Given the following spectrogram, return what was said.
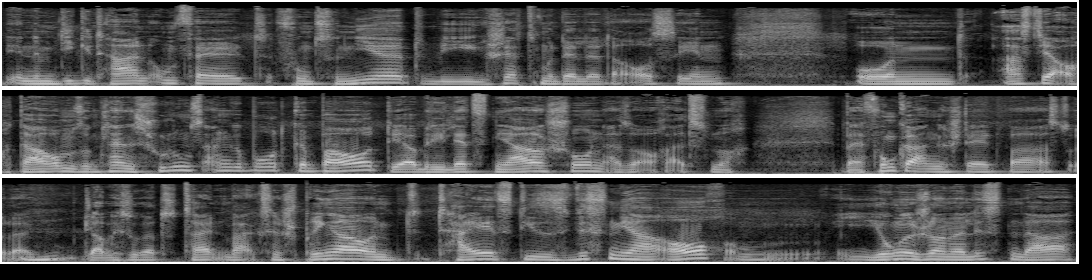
in einem digitalen Umfeld funktioniert, wie Geschäftsmodelle da aussehen und hast ja auch darum so ein kleines Schulungsangebot gebaut, der aber die letzten Jahre schon, also auch als du noch bei Funke angestellt warst oder mhm. glaube ich sogar zu Zeiten bei Axel Springer und teilst dieses Wissen ja auch, um junge Journalisten da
